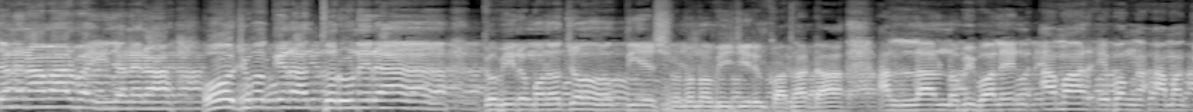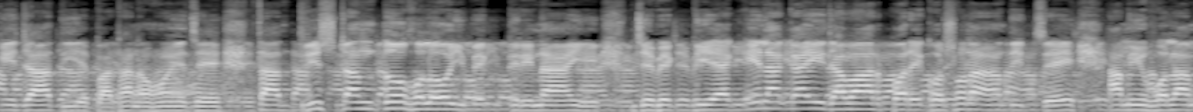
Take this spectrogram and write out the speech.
জানেন আমার ভাই জানেরা, ও যুবকেরা, তরুণেরা, গভীর মনোযোগ দিয়ে শোনো নবীজির কথাটা। আল্লাহর নবী বলেন, আমার এবং আমাকে যা দিয়ে পাঠানো হয়েছে, তার দৃষ্টান্ত হলো ওই ব্যক্তির নাই। যে ব্যক্তি এক এলাকায় যাওয়ার পরে ঘোষণা দিচ্ছে, আমি হলাম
